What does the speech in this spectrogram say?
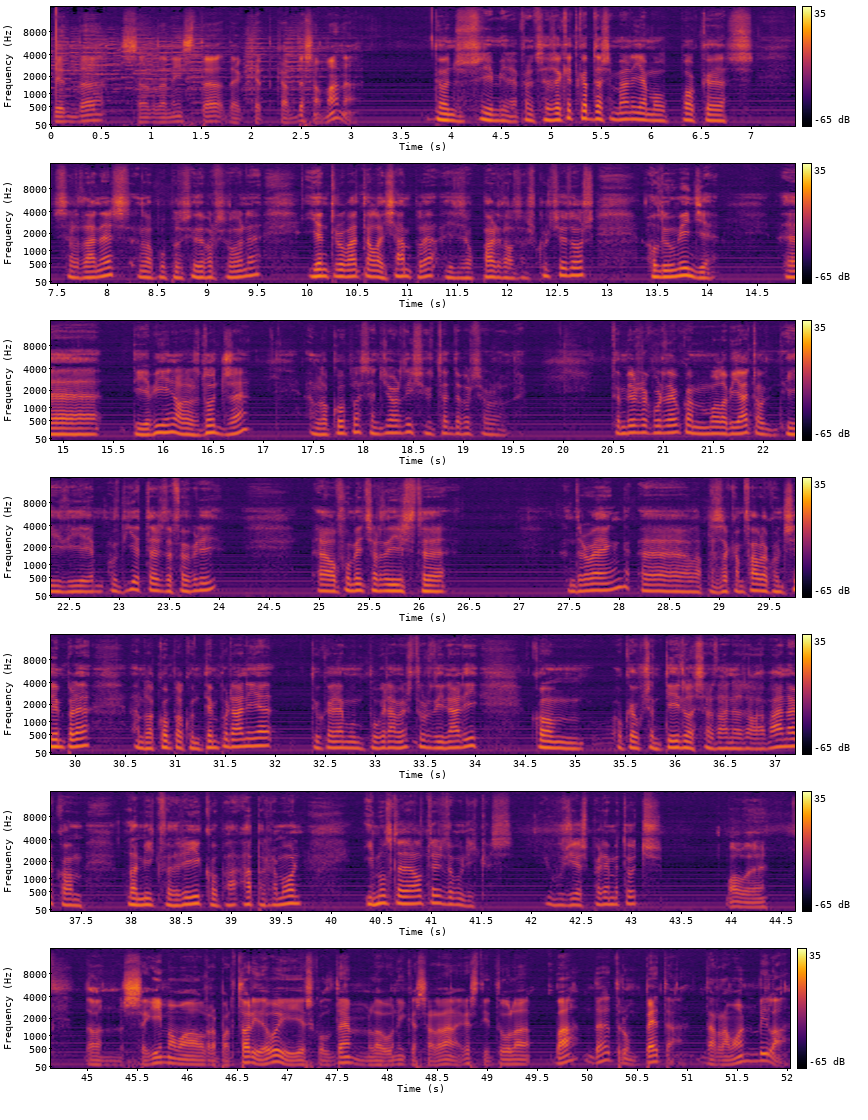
l'agenda sardanista d'aquest cap de setmana. Doncs sí, mira, Francesc, aquest cap de setmana hi ha molt poques sardanes en la població de Barcelona i han trobat a l'Eixample, és el parc dels excursionadors, el diumenge, eh, dia 20 a les 12, amb la Copla Sant Jordi, ciutat de Barcelona. També recordeu que molt aviat, el dia, el dia 3 de febrer, el foment sardanista andreuenc, eh, a la plaça Can Fabra, com sempre, amb la Copla Contemporània, tocarem un programa extraordinari com el que heu sentit, les sardanes a l'Havana, com l'amic Federic, o Apa Ramon, i moltes altres de boniques. I us hi esperem a tots. Molt bé. Doncs seguim amb el repertori d'avui i escoltem la bonica sardana que es titula Va de trompeta, de Ramon Vilà.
